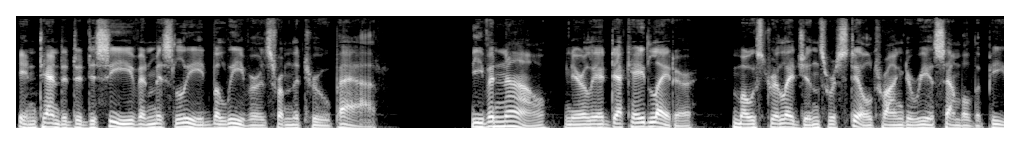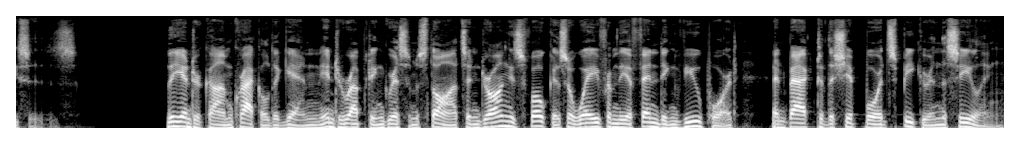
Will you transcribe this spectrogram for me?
intended to deceive and mislead believers from the true path. Even now, nearly a decade later, most religions were still trying to reassemble the pieces. The intercom crackled again, interrupting Grissom's thoughts and drawing his focus away from the offending viewport and back to the shipboard speaker in the ceiling.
